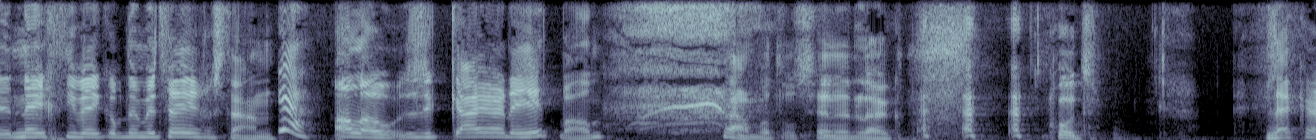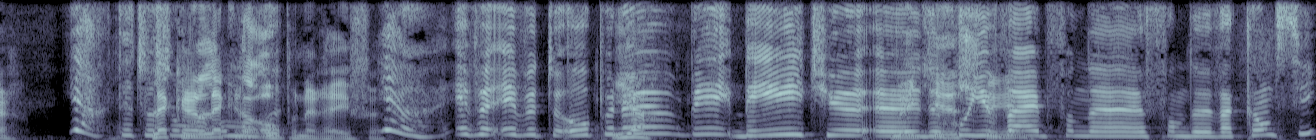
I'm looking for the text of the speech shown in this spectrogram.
eh, 19 weken op nummer 2 gestaan. Ja. Hallo, dat is een keiharde hit, man. nou, wat ontzettend leuk. Goed. Lekker. Ja, dit was Lekker, om- lekker opener even. Ja, even, even te openen. Ja. Be- beetje, eh, Beetje de goede sfeer. vibe van de, van de vakantie.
